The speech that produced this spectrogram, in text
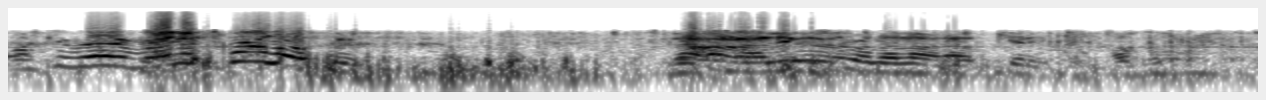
Fucking run, run the squirrel over! No, no, leave the squirrel alone. I was kidding.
